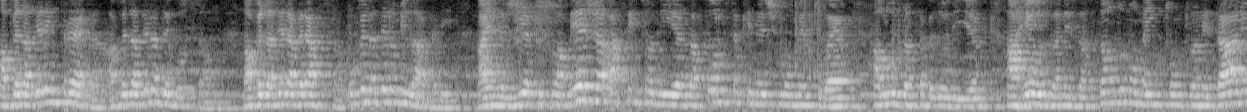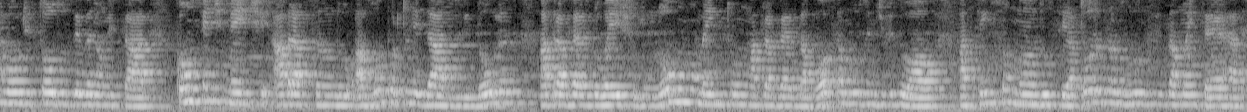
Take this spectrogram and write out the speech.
a verdadeira entrega, a verdadeira devoção, a verdadeira graça, o verdadeiro milagre, a energia que flameja a sintonia da força que neste momento é a luz da sabedoria, a reorganização do momento planetário onde todos deverão estar conscientemente abraçando as oportunidades vindouras através do eixo de um novo momento, através da vossa luz individual, assim somando-se a todas as luzes da Mãe Terra,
